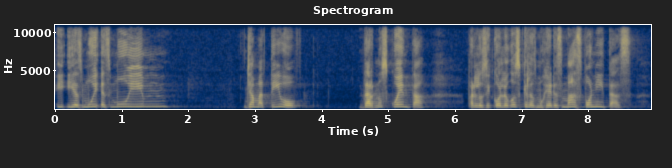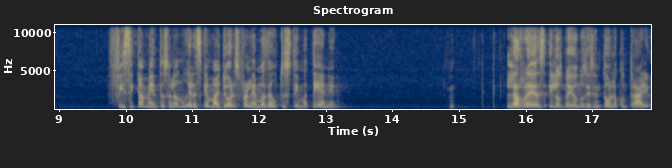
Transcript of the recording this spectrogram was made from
Y, y es muy, es muy mm, llamativo darnos cuenta para los psicólogos que las mujeres más bonitas físicamente son las mujeres que mayores problemas de autoestima tienen las redes y los medios nos dicen todo lo contrario.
